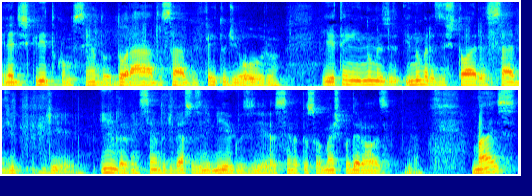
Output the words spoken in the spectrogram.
Ele é descrito como sendo dourado, sabe, feito de ouro. E tem inúmeras, inúmeras histórias, sabe, de, de Indra vencendo diversos inimigos e sendo a pessoa mais poderosa. Né? Mas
